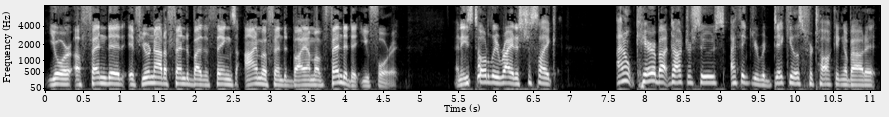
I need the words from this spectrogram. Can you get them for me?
you're offended. If you're not offended by the things I'm offended by, I'm offended at you for it. And he's totally right. It's just like, I don't care about Dr. Seuss. I think you're ridiculous for talking about it.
